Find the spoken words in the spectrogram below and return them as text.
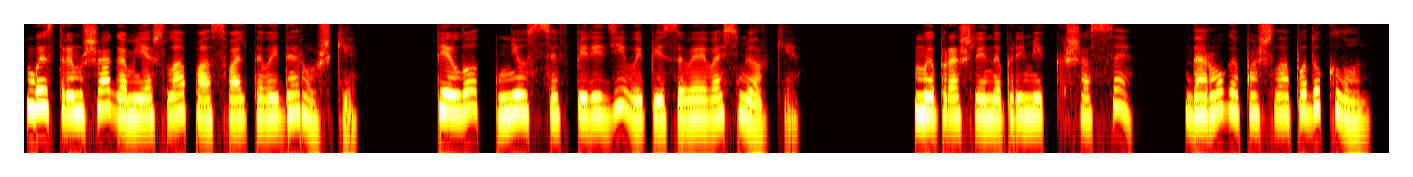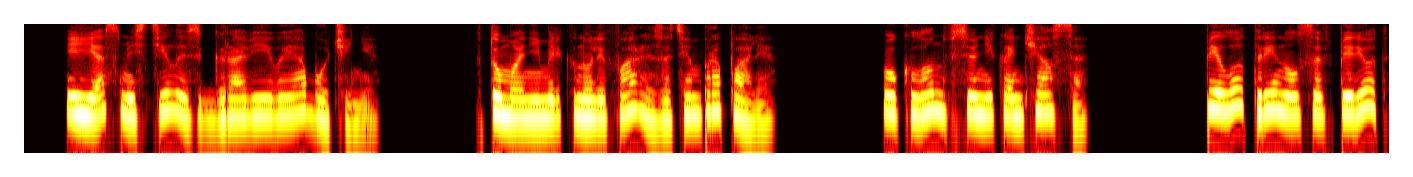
Быстрым шагом я шла по асфальтовой дорожке. Пилот несся впереди, выписывая восьмерки. Мы прошли напрямик к шоссе, дорога пошла под уклон, и я сместилась к гравиевой обочине. В тумане мелькнули фары, затем пропали. Уклон все не кончался. Пилот ринулся вперед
